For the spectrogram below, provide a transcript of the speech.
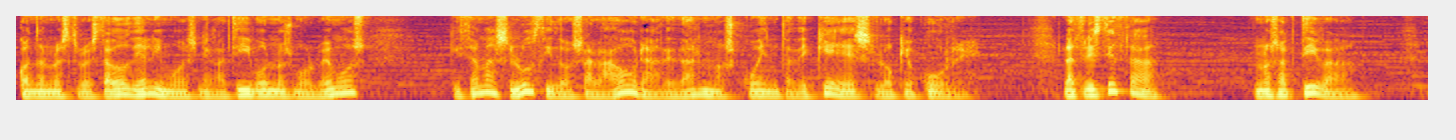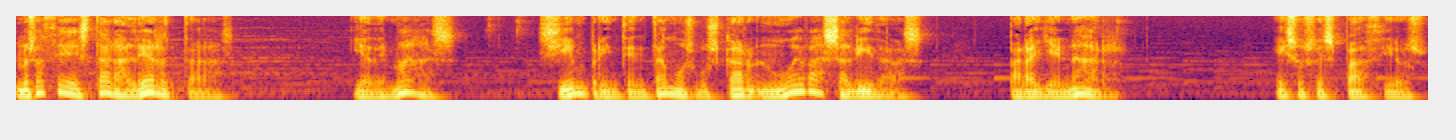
Cuando nuestro estado de ánimo es negativo, nos volvemos quizá más lúcidos a la hora de darnos cuenta de qué es lo que ocurre. La tristeza nos activa, nos hace estar alertas y además siempre intentamos buscar nuevas salidas para llenar esos espacios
